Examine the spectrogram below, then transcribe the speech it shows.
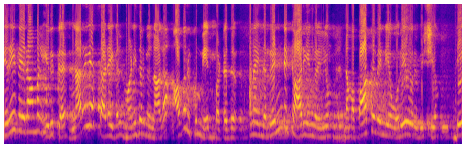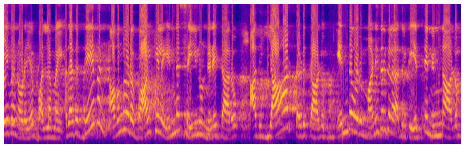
நிறைவேறாமல் இருக்க நிறைய தடைகள் மனிதர்களால அவருக்கும் ஏற்பட்டது. ஆனா இந்த ரெண்டு காரியங்களையும் நம்ம பார்க்க வேண்டிய ஒரே ஒரு விஷயம் தேவனுடைய வல்லமை. அதாவது தேவன் அவங்களோட வாழ்க்கை வாழ்க்கையில என்ன செய்யணும்னு நினைத்தாரோ அது யார் தடுத்தாலும் எந்த ஒரு மனிதர்களை அதற்கு எத்தி நின்னாலும்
